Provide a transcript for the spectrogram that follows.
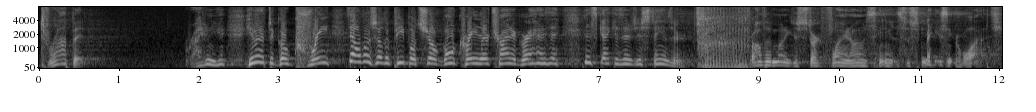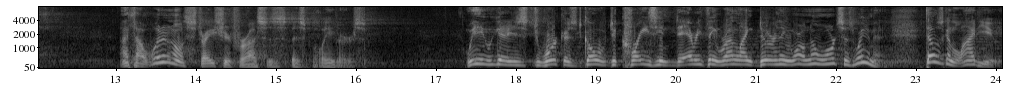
drop it right in here. You don't have to go crazy. All those other people show going crazy, they're trying to grab it. This guy just stands there. All the money just starts flying on. It's amazing to watch. I thought, what an illustration for us as, as believers. We, we got to just work as go crazy and do everything, run like, do everything in the world. No, the Lord says, wait a minute. Devil's going to lie to you.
